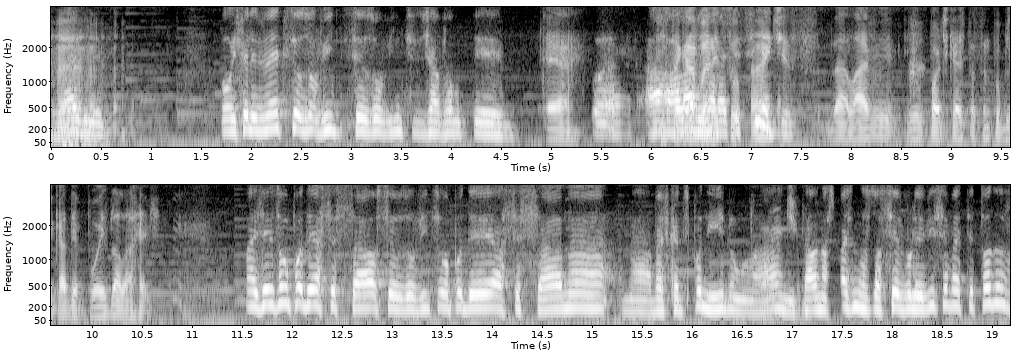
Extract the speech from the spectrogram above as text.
Live Levi. Bom, infelizmente seus ouvintes, seus ouvintes já vão ter. É. A, a gente está gravando isso antes da live e o podcast está sendo publicado depois da live. Mas eles vão poder acessar, os seus ouvintes vão poder acessar na. na vai ficar disponível online Ótimo. e tal. Nas páginas do Acervo Levi você vai ter todos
